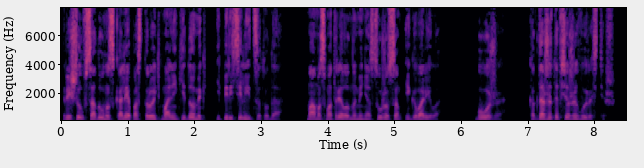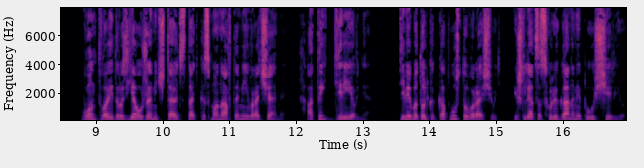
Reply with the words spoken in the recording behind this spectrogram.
Решил в саду на скале построить маленький домик и переселиться туда. Мама смотрела на меня с ужасом и говорила. «Боже, когда же ты все же вырастешь? Вон твои друзья уже мечтают стать космонавтами и врачами. А ты — деревня. Тебе бы только капусту выращивать и шляться с хулиганами по ущелью.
